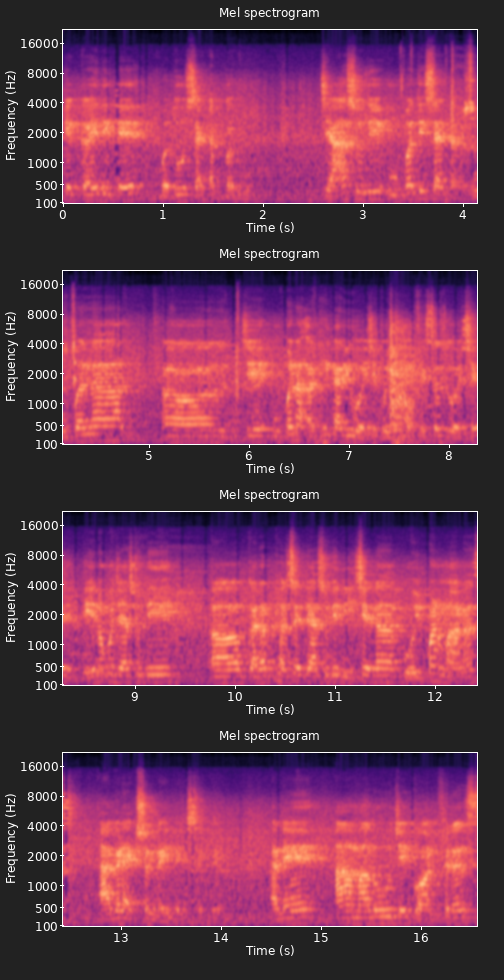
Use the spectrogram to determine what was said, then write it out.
કે કઈ રીતે બધું સેટઅપ કરવું. જ્યાં સુધી ઉપરથી સેટ ઉપરના જે ઉપરના અધિકારીઓ હોય છે, કોઈ પણ ઓફિસર્સ હોય છે, એ લોકો જ્યાં સુધી કરપ્ટ હશે, ત્યાં સુધી નીચેના કોઈ પણ માણસ આગળ એક્શન નહીં લઈ શકે. અને આ અમારું જે કોન્ફરન્સ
